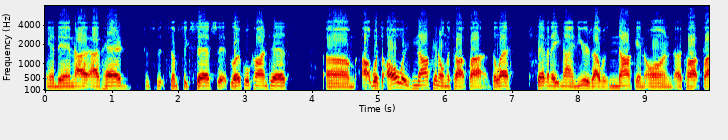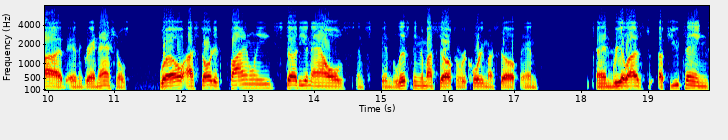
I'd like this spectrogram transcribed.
and then I, I've had some, some success at local contests. Um, I was always knocking on the top five. The last seven, eight, nine years, I was knocking on a top five in the Grand Nationals. Well, I started finally studying owls and and listening to myself and recording myself and and realized a few things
